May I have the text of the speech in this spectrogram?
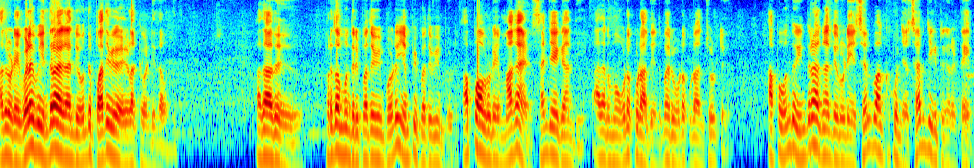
அதனுடைய விளைவு இந்திரா காந்தி வந்து பதவி இழக்க வேண்டியதாக வந்தது. அதாவது பிரதம மந்திரி பதவியும் போய்டும் எம்பி பதவியும் போய்டும். அப்போ அவருடைய மகன் சஞ்சய் காந்தி அதை நம்ம விடக்கூடாது இந்த மாதிரி விடக்கூடாதுன்னு சொல்லிட்டு அப்போ வந்து இந்திரா காந்தியினுடைய செல்வாக்கு கொஞ்சம் சரிஞ்சிக்கிட்டு இருக்கிற டைம்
